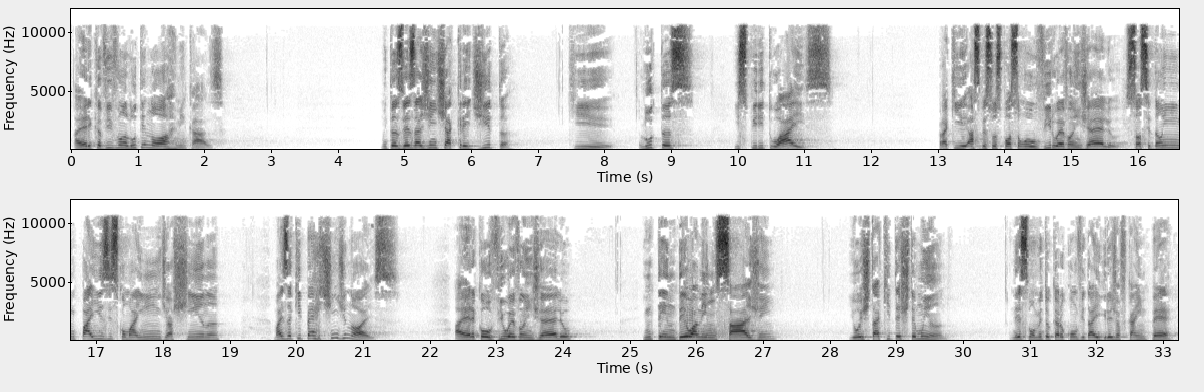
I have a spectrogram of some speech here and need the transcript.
a Érica vive uma luta enorme em casa. Muitas vezes a gente acredita que lutas espirituais para que as pessoas possam ouvir o evangelho só se dão em países como a Índia, a China, mas aqui pertinho de nós. A Érica ouviu o evangelho, entendeu a mensagem e hoje está aqui testemunhando. Nesse momento eu quero convidar a igreja a ficar em pé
